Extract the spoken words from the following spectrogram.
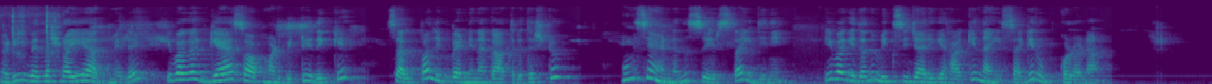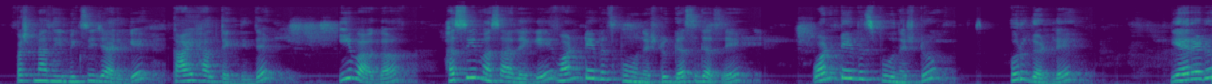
ನೋಡಿ, ಇವೆಲ್ಲ ಫ್ರೈ ಆದಮೇಲೆ ಇವಾಗ ಗ್ಯಾಸ್ ಆಫ್ ಮಾಡಿಬಿಟ್ಟು ಇದಕ್ಕೆ ಸ್ವಲ್ಪ ಲಿಂಬೆಹಣ್ಣಿನ ಗಾತ್ರದಷ್ಟು ಹುಣಸೆ ಹಣ್ಣನ್ನು ಸೇರಿಸ್ತಾ ಇದ್ದೀನಿ. ಇವಾಗ ಇದನ್ನು ಮಿಕ್ಸಿ ಜಾರಿಗೆ ಹಾಕಿ ನೈಸಾಗಿ ರುಬ್ಕೊಳ್ಳೋಣ. ಫಸ್ಟ್ ನಾನು ಈ ಮಿಕ್ಸಿ ಜಾರಿಗೆ ಕಾಯಿ ಹಾಲು ತೆಗೆದಿದ್ದೆ. ಇವಾಗ ಹಸಿ ಮಸಾಲೆಗೆ ಒನ್ ಟೇಬಲ್ ಸ್ಪೂನಷ್ಟು ಗಸಗಸೆ ಒನ್ ಟೇಬಲ್ ಸ್ಪೂನಷ್ಟು ಹುರುಗಡ್ಲೆ, ಎರಡು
